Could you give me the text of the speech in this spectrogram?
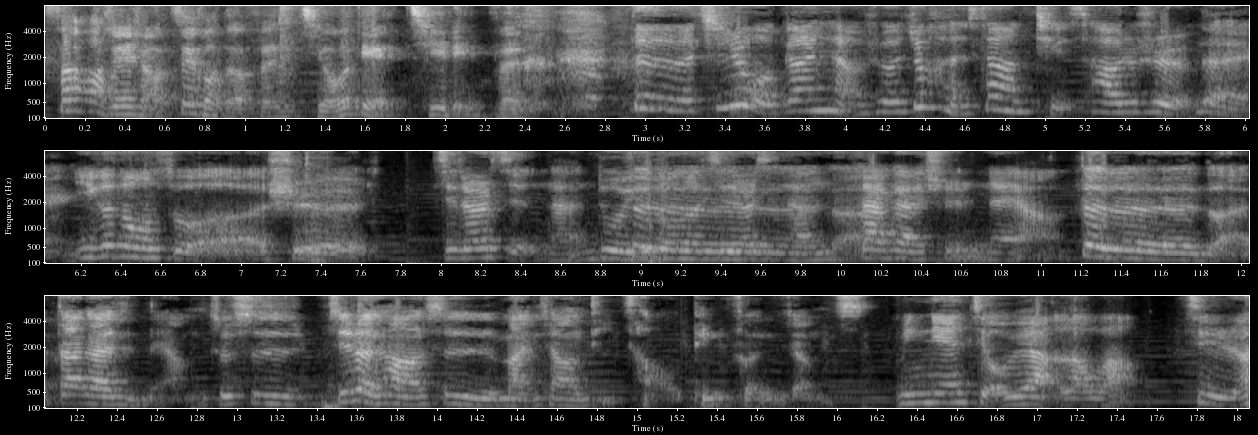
三号选手最后得分九点七零分。对对对，其实我刚才想说，就很像体操，就是对一个动作是几点几难度，一个动作几点几难度，大概是那样。对对对对对，大概是那样，就是基本上是蛮像体操评分这样子。明年九月，老王记着，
